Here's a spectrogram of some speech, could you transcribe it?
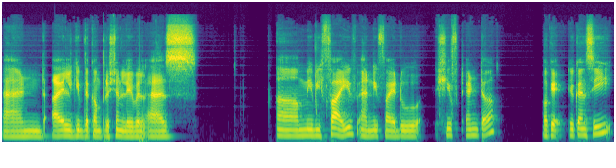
and I'll give the compression level as uh, maybe 5 and if I do shift enter okay you can see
